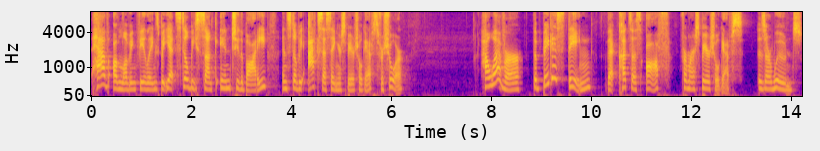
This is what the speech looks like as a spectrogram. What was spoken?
have unloving feelings but yet still be sunk into the body and still be accessing your spiritual gifts for sure. However, the biggest thing that cuts us off from our spiritual gifts is our wounds.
